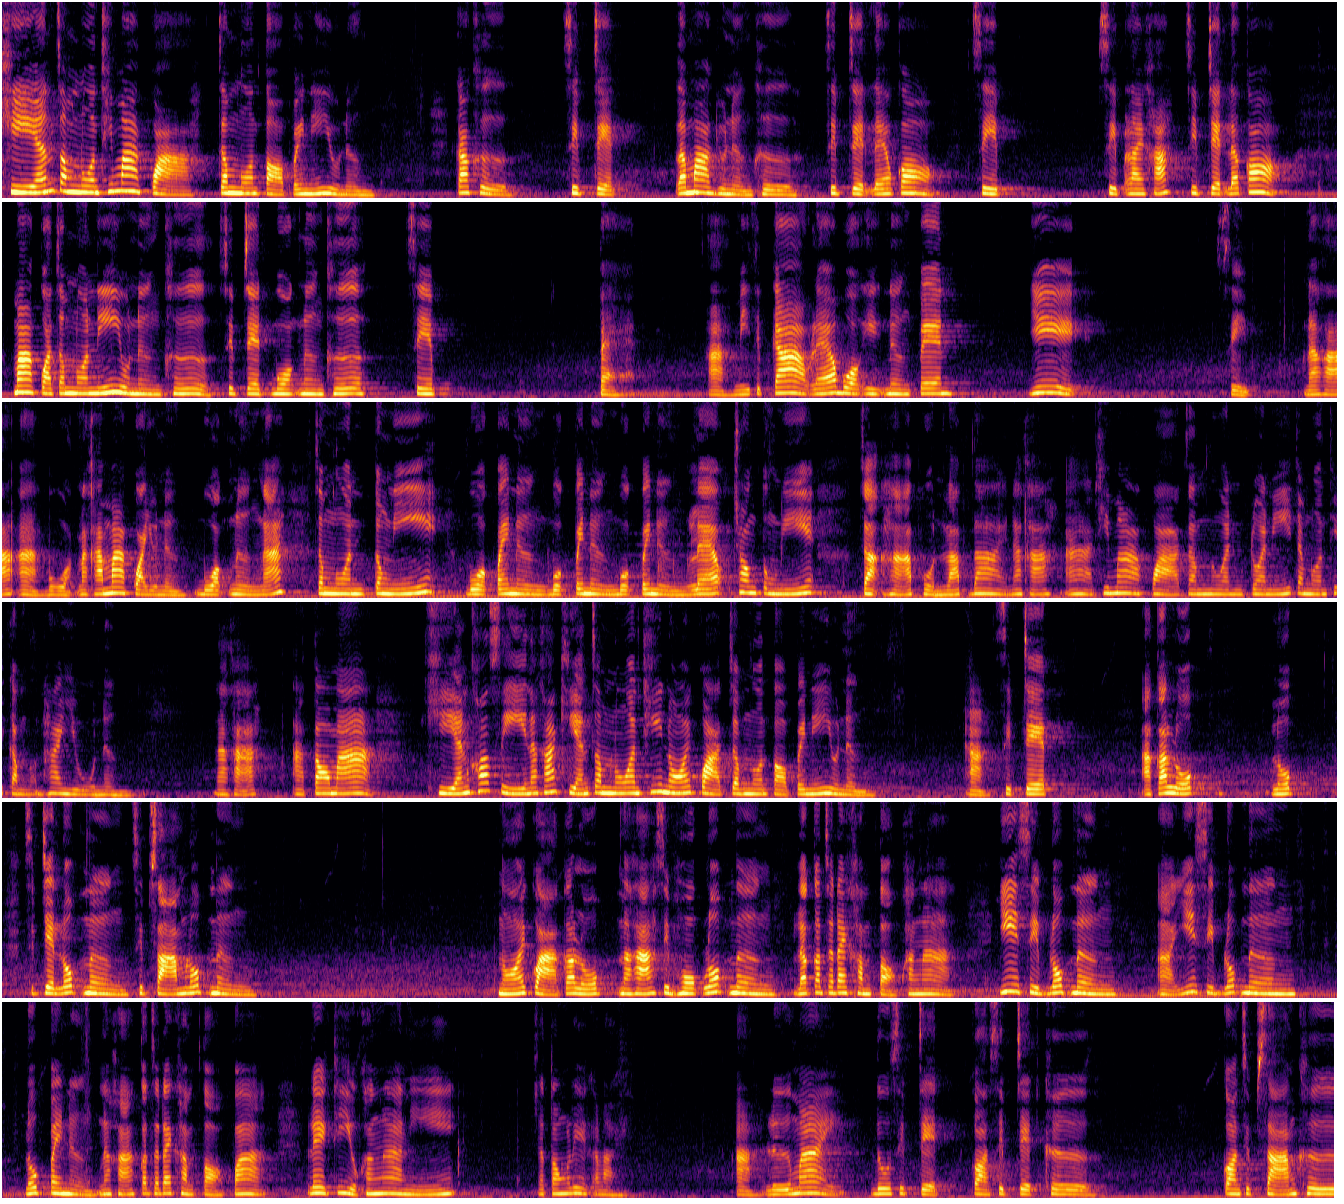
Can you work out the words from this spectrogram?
เขียนจำนวนที่มากกว่าจำนวนต่อไปนี้อยู่หนึ่งก็คือ 17 และมากอยู่หนึ่งคือ 17 แล้วก็ 10 10 อะไรคะ 17 แล้วก็มากกว่าจำนวนนี้อยู่หนึ่งคือ 17 บวก1คือ18อะมี 19 แล้วบวกอีก1เป็น 20นะคะอะบวกนะคะมากกว่าอยู่1บวก1นะจำนวนตรงนี้บวกไป1บวกไป1บวกไป1แล้วช่องตรงนี้จะหาผลลัพธ์ได้นะคะอ่าที่มากกว่าจำนวนตัวนี้จำนวนที่กำหนดให้อยู่1นะคะอะต่อมาเขียนข้อสีนะคะ เขียนจำนวนที่น้อยกว่าจำนวนต่อไปนี้อยู่1อะ17อะก็ลบลบ สิบเจ็ดลบหนึ่งสิบสามลบหนึ่งน้อยกว่าก็ลบนะคะสิบหกลบหนึ่งแล้วก็จะได้คำตอบข้างหน้ายี่สิบลบหนึ่งอ่ายี่สิบลบหนึ่งลบไปหนึ่งนะคะ ก็จะได้คำตอบว่าเลขที่อยู่ข้างหน้านี้ จะต้องเรียกอะไร อะ หรือไม่ดูสิบเจ็ดก่อนสิบเจ็ดคือ ก่อนสิบสามคือ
